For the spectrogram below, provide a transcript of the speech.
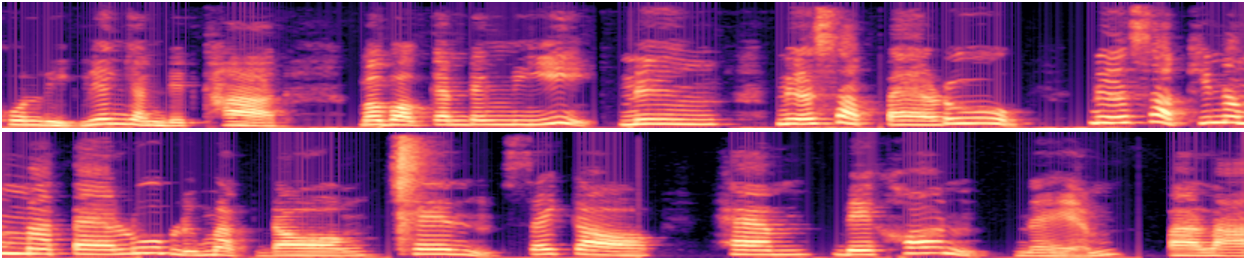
ควรหลีกเลี่ยงอย่างเด็ดขาด มาบอกกันดังนี้ 1. เนื้อสัตว์แปรรูป เนื้อสัตว์ที่นำมาแปรรูปหรือหมักดอง เช่น ไส้กรอกแฮม เบคอน แหนม ปลาล้า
